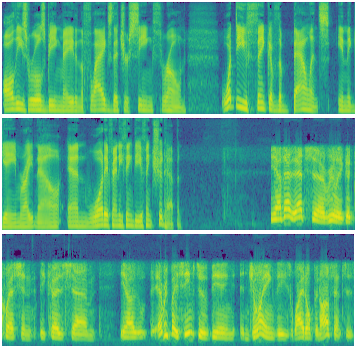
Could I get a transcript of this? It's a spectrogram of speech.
all these rules being made and the flags that you're seeing thrown, what do you think of the balance in the game right now? And what, if anything, do you think should happen? Yeah, that that's a really good question because um, you know everybody seems to have been enjoying these wide open offenses,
